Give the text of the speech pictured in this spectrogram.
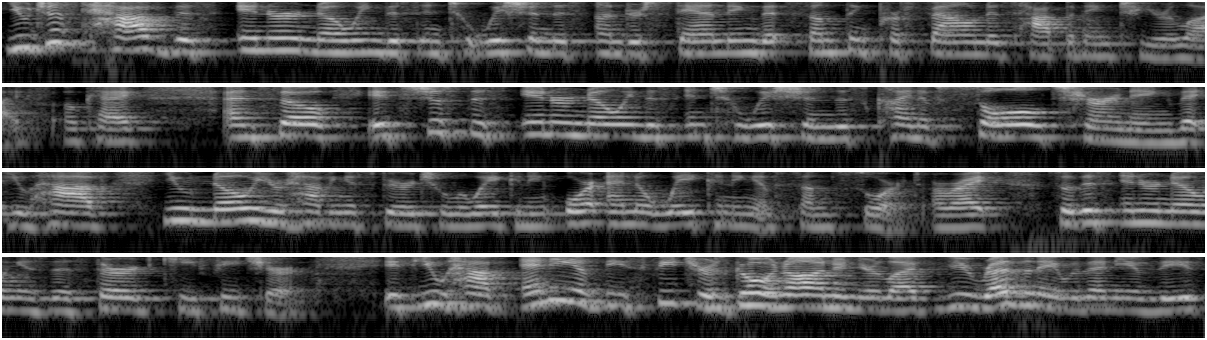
you just have this inner knowing, this intuition, this understanding that something profound is happening to your life, okay? And so it's just this inner knowing, this intuition, this kind of soul churning that you have. You know you're having a spiritual awakening or an awakening of some sort, all right? So this inner knowing is the third key feature. If you have any of these features going on in your life, if you resonate with any of these,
